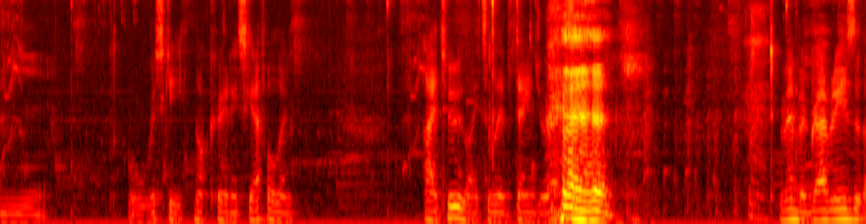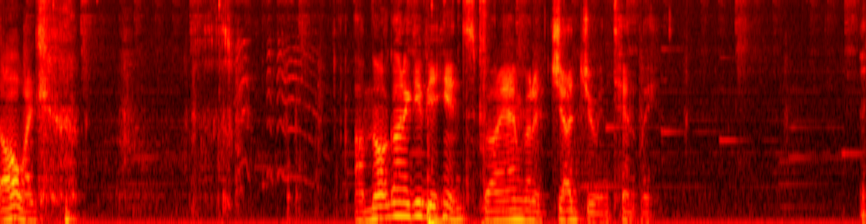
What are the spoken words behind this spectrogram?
Yeah. Oh, risky. Not creating scaffolding. I too like to live dangerous. Remember, gravity is. Oh my god. I'm not going to give you hints, but I am going to judge you intently.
